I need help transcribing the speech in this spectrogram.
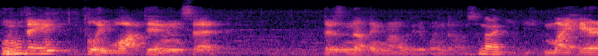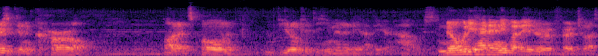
who thankfully walked in and said, "There's nothing wrong with your windows. Right. My hair is going to curl on its own if, if you don't get the humidity out of your house." Nobody had anybody to refer to us.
